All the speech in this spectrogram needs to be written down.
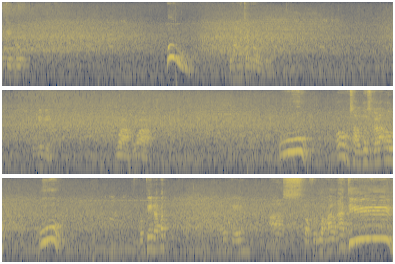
Oke bro Wuh Buang aja bro Ini nih Wah wah Uh, oh salto segala lo. Uh, oke dapat. Oke. Astagfirullahaladzim.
